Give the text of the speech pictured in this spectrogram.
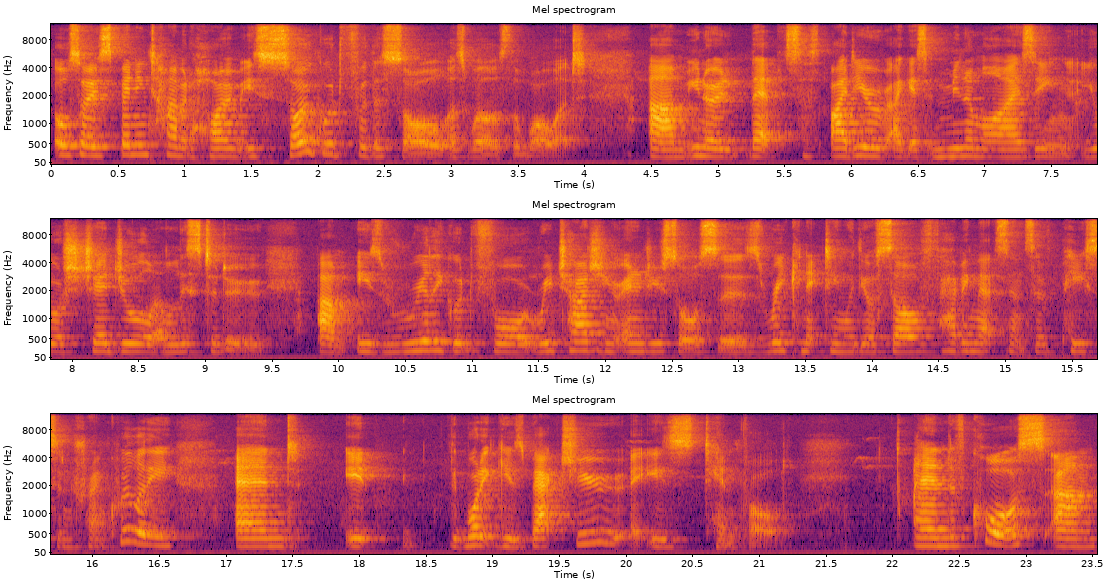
also, spending time at home is so good for the soul as well as the wallet. Um, you know, that idea of, I guess, minimalizing your schedule and list to do um, is really good for recharging your energy sources, reconnecting with yourself, having that sense of peace and tranquility, and it what it gives back to you is tenfold. And of course, um,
